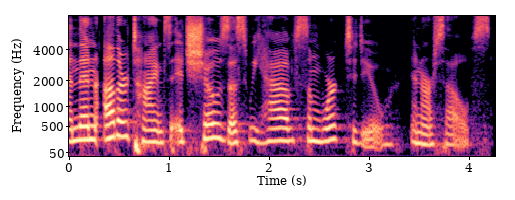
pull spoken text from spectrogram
and then other times it shows us we have some work to do in ourselves.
